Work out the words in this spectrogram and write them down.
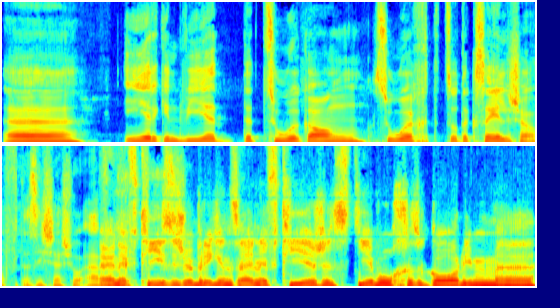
äh, irgendwie den Zugang sucht zu der Gesellschaft. Das ist ja schon. NFTs ist übrigens, NFT ist jetzt diese Woche sogar im, äh,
